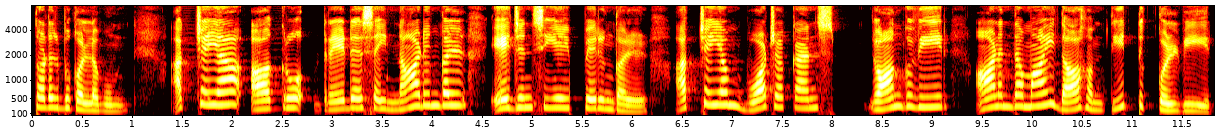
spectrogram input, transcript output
தொடர்பு கொள்ளவும். அக்ஷயா ஆக்ரோ ட்ரேடர்ஸை நாடுங்கள் ஏஜென்சியை பெறுங்கள். அக்ஷயம் வாட்டர் கேன்ஸ் வாங்குவீர் ஆனந்தமாய் தாகம் தீர்த்துக்கொள்வீர்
